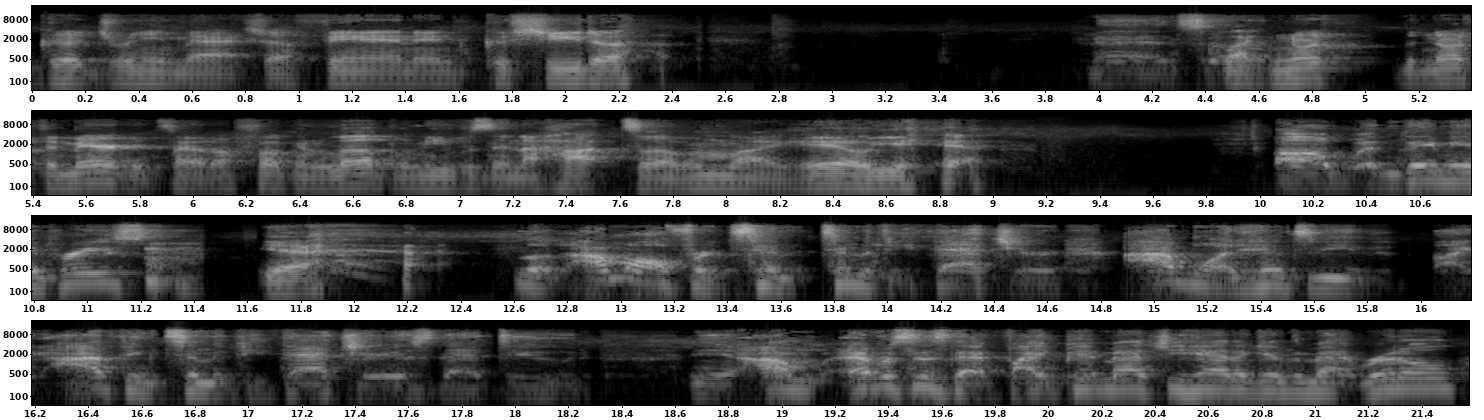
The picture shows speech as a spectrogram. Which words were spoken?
good dream match. A Finn and Kushida, Man, so like North the North American title. I fucking loved when he was in the hot tub. I'm like, hell yeah, oh, with Damian Priest. yeah. Look, I'm all for Tim- Timothy Thatcher. I want him to be like I think Timothy Thatcher is that dude. Yeah, I'm ever since that fight pit match he had against Matt Riddle,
